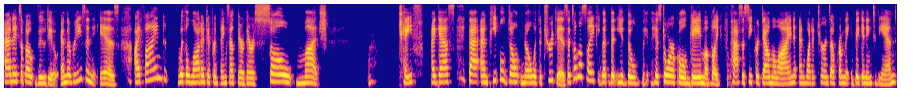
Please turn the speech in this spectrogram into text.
and it's about voodoo. And the reason is, I find with a lot of different things out there, there is so much chafe i guess that and people don't know what the truth is. It's almost like that the, the historical game of like pass a secret down the line and what it turns out from the beginning to the end.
